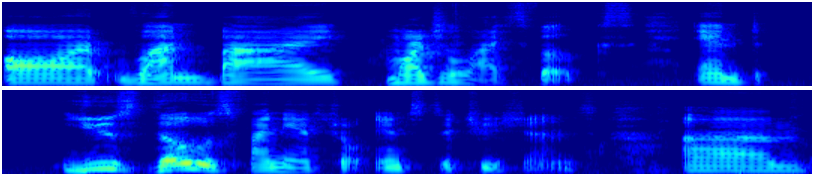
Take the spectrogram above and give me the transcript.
are run by marginalized folks and use those financial institutions. Um,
